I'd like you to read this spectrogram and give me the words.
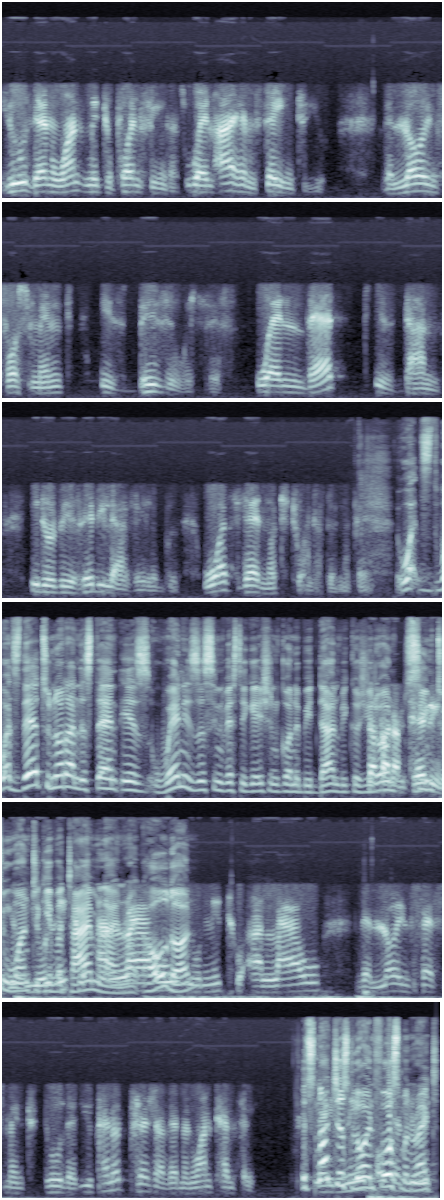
You then want me to point fingers when I am saying to you, the law enforcement is busy with this. When that is done, it will be readily available. What's there not to understand? Okay? What's what's there to not understand is when is this investigation going to be done? Because you don't seem to you, want to give a timeline, allow, right? Hold on. You need to allow the law enforcement to do that. You cannot pressure them in one country. It's not just law enforcement, right?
